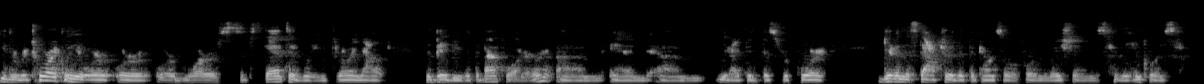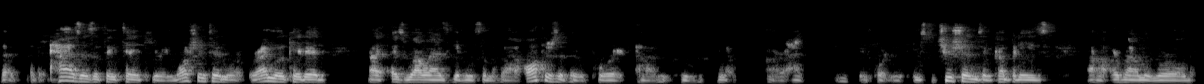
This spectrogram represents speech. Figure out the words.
either rhetorically or, or, or more substantively throwing out the baby with the bathwater. Um, and, um, you know, I think this report, given the stature that the Council of Foreign Relations and the influence that, that it has as a think tank here in Washington, where, where I'm located, uh, as well as given some of the authors of the report um, who, you know, are at important institutions and companies uh, around the world,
